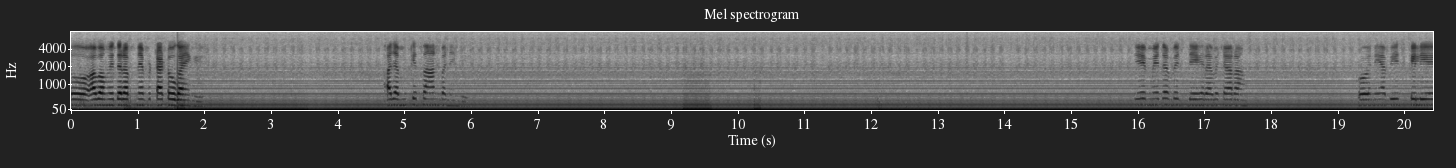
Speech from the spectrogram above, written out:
तो अब हम इधर अपने पोटैटो उगाएँगे। आज हम किसान बनेंगे। ये मेरा भी देख रहा बेचारा। कोई नहीं, अभी इसके लिए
